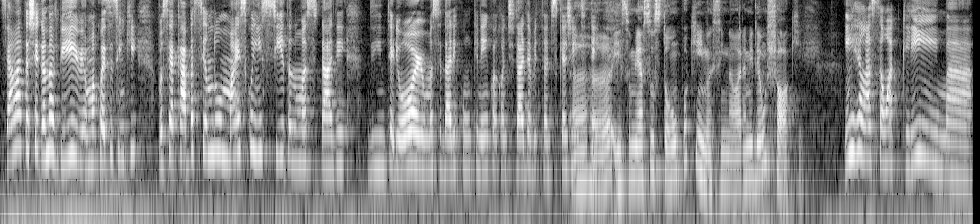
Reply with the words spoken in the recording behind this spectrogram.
Você, ah, tá chegando a Vivi. É uma coisa assim que você acaba sendo mais conhecida numa cidade de interior, uma cidade com que nem com a quantidade de habitantes que a gente aham. tem. Isso me assustou um pouquinho, assim, na hora me deu um choque. Em relação a clima,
